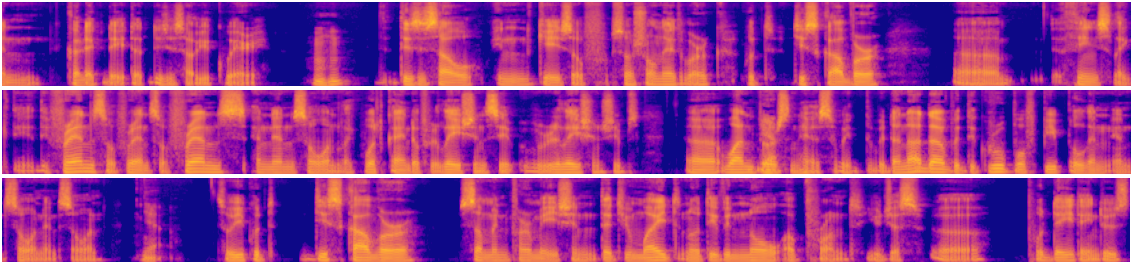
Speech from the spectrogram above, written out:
and collect data. This is how you query. Mhm. This is how, in case of social network, would discover uh, things like the, the friends or friends of friends, and then so on. Like what kind of relationship relationships uh, one Yeah. person has with with another, with the group of people, and and so on and so on. Yeah. So you could discover some information that you might not even know upfront. You just uh, put data into this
